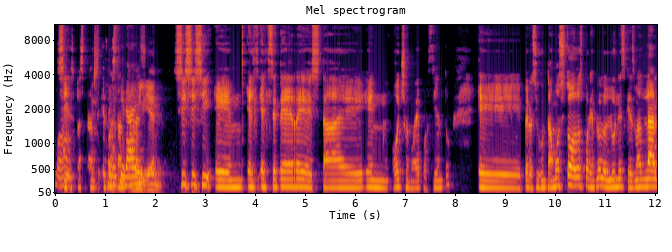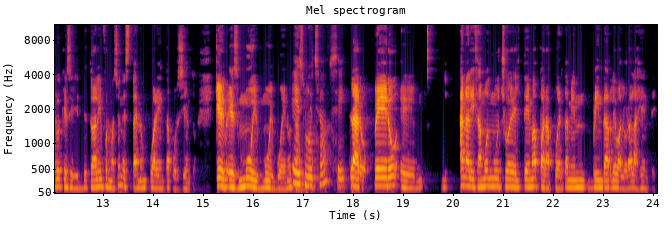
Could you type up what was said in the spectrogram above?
wow. Sí, es bastante, es bastante muy bien. Sí, sí, sí. Em, el, el, CTR está eh, en 8-9%. Eh, pero si juntamos todos, por ejemplo, los lunes, que es más largo que se, de toda la información, está en un 40%, que es muy, muy bueno. Es mucho, sí. Claro, pero eh, analizamos mucho el tema para poder también brindarle valor a la gente.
